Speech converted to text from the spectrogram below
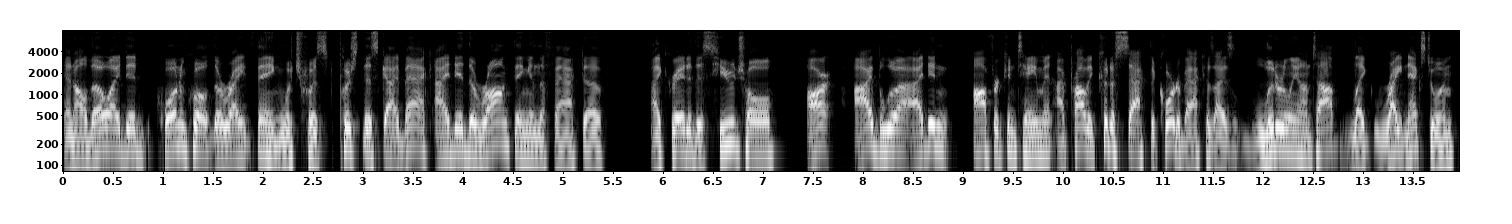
And although I did quote unquote the right thing, which was push this guy back, I did the wrong thing in the fact of I created this huge hole. Our, I blew out, I didn't offer containment. I probably could have sacked the quarterback because I was literally on top, like right next to him.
